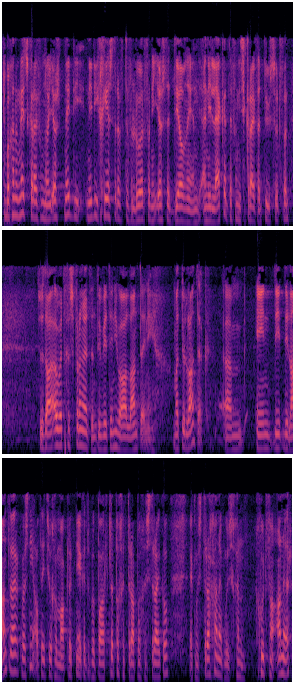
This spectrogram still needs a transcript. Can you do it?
toe begin ek net skryf om nou eers net die nie die geesdrift te verloor van die eerste deel nie en in die lekkerte van die skryf en toe soort van soos daai ou wat gespring het en toe weet hy nie waar land hy nie. Maar toe land ek. Ehm um, en die die landwerk was nie altyd so gemaklik nie. Ek het op 'n paar klippe getrap en gestruikel. Ek moes teruggaan, ek moes gaan goed verander.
